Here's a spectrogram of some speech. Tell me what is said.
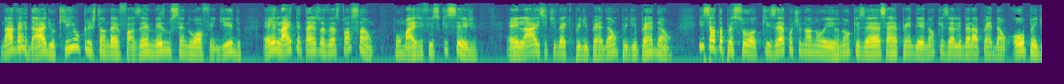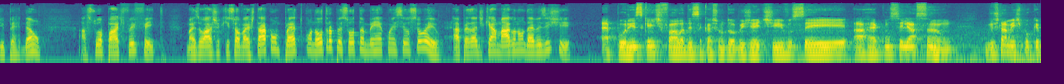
Na verdade, o que o cristão deve fazer, mesmo sendo ofendido, é ir lá e tentar resolver a situação, por mais difícil que seja. É ir lá e se tiver que pedir perdão, pedir perdão. E se a outra pessoa quiser continuar no erro, não quiser se arrepender, não quiser liberar perdão ou pedir perdão, a sua parte foi feita. Mas eu acho que só vai estar completo quando a outra pessoa também reconhecer o seu erro. Apesar de que a mágoa não deve existir. É por isso que a gente fala dessa questão do objetivo ser a reconciliação. Justamente porque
